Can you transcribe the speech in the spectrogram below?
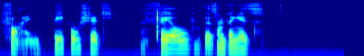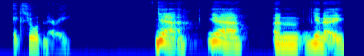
fine. People should feel that something is extraordinary Yeah, yeah. And, you know,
